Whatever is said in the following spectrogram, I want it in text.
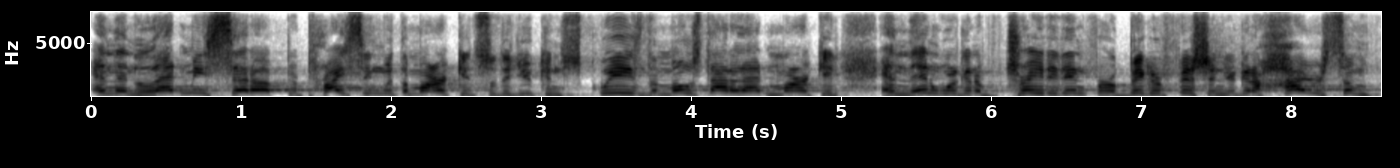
and then let me set up your pricing with the market so that you can squeeze the most out of that market. And then we're going to trade it in for a bigger fish, and you're going to hire some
